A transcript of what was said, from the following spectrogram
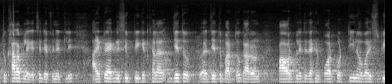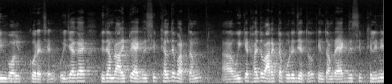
একটু খারাপ লেগেছে ডেফিনেটলি আর একটু অ্যাগ্রেসিভ ক্রিকেট খেলা যেত, যেতে পারতো, কারণ পাওয়ার প্লেতে দেখেন পরপর তিন ওভার স্পিন বল করেছেন। ওই জায়গায় যদি আমরা আরেকটু অ্যাগ্রেসিভ খেলতে পারতাম উইকেট হয়তো আরেকটা পড়ে যেত, কিন্তু আমরা অ্যাগ্রেসিভ খেলিনি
